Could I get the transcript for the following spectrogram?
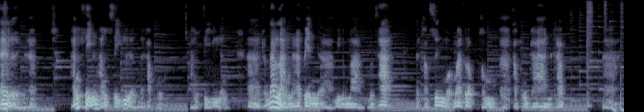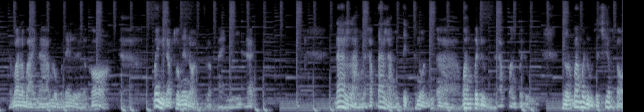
ได้เลยนะฮะผังสีเป็นผังสีเหลืองนะครับผมผังสีเหลืองอ่าทางด้านหลังนะฮะเป็นอ่ามีลำรางธรรมชาติ นะครับ ซึ่งเหมาะมากสำหรับทำทำโครงการนะครับสามารถระบายน้ำลงมาได้เลย แล้วก็ไม่มีน้ำท่วมแน่นอนสำหรับแปลงนี้นะฮะด้านหลังนะครับ ด้านหลังติดถนนวังประดุงนะครับวังประดุงถนนวังประดุงจะเชื่อมต่อ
